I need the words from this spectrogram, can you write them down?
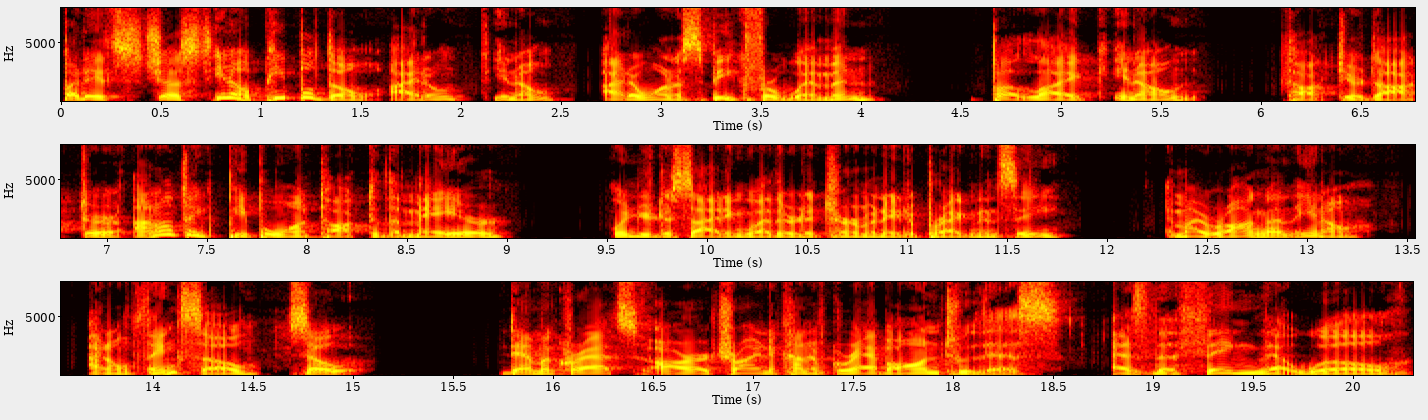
but it's just you know people don't i don't you know i don't want to speak for women but like you know talk to your doctor i don't think people want to talk to the mayor when you're deciding whether to terminate a pregnancy am i wrong on you know i don't think so so democrats are trying to kind of grab onto this as the thing that will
